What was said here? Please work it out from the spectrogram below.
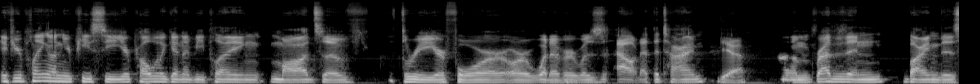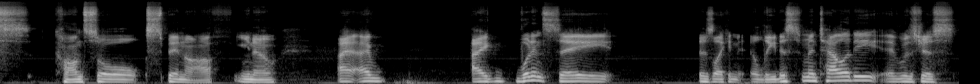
if you're playing on your pc you're probably going to be playing mods of three or four or whatever was out at the time Yeah. um, rather than buying this console spin-off you know I, I i wouldn't say there's like an elitist mentality it was just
